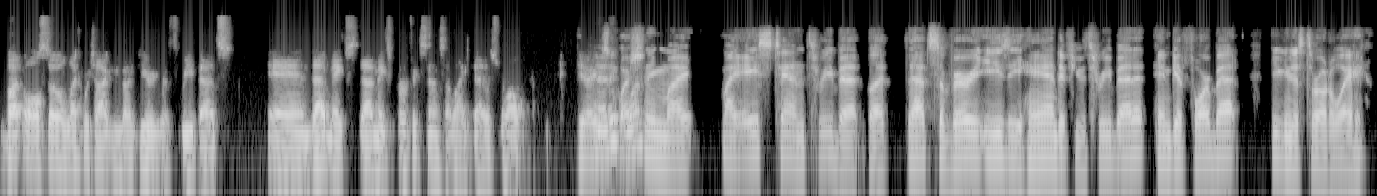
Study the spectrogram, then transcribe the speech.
but also like we're talking about here, your three bets. And that makes that makes perfect sense. I like that as well. Yeah, he's questioning one... my my ace 10 three bet, but that's a very easy hand if you three bet it and get four bet, you can just throw it away.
